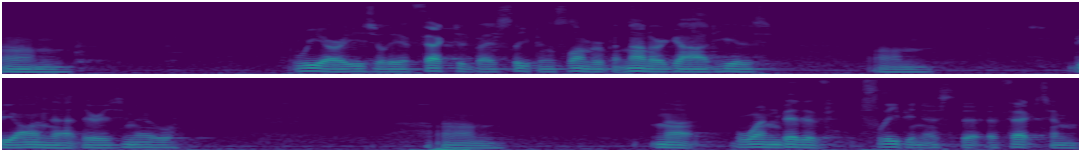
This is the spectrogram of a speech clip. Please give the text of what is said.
um, we are easily affected by sleep and slumber, but not our God. He is um, beyond that. There is no, um, not one bit of sleepiness that affects him.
